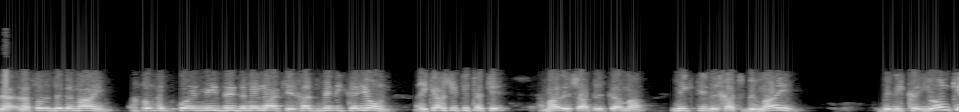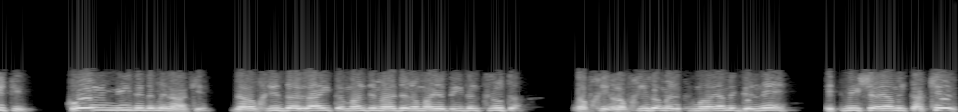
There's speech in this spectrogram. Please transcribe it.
לעשות את זה במים, לעשות את זה בכל מידי דמנקה, אחד בניקיון, העיקר שתתקה. אמר לשטר כמה, מי כתיב לחץ במים? בניקיון כתיב, כל מידי דמנקה. דרב חיסדא לית אמן דמאדר רמיה בעידן צלותא. רב חי- רב חיסדא אומר, הגמרא היה מגנה את מי שהיה מתעכב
